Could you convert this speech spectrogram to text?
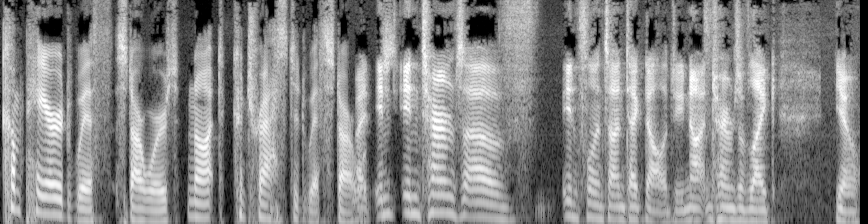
compared with Star Wars, not contrasted with Star Wars. Right. In in terms of influence on technology, not in terms of like, you know,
